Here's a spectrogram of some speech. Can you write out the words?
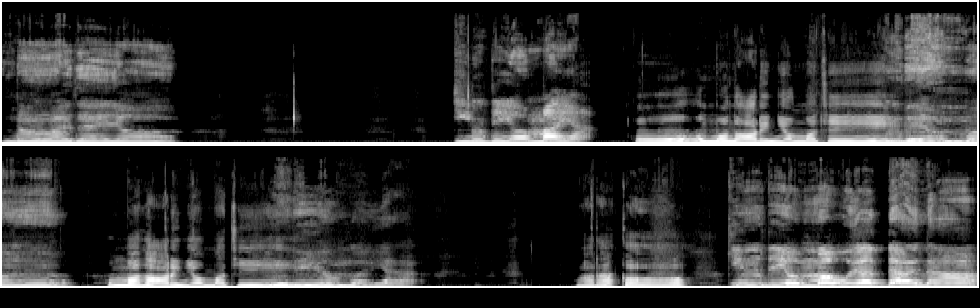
안녕하세요. 김디 엄마야. 어, 엄마는 아린이 엄마지. 김디 엄마. 엄마는 아린이 엄마지. 김디 엄마야. 뭐라고? 김디 엄마 우였잖아.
